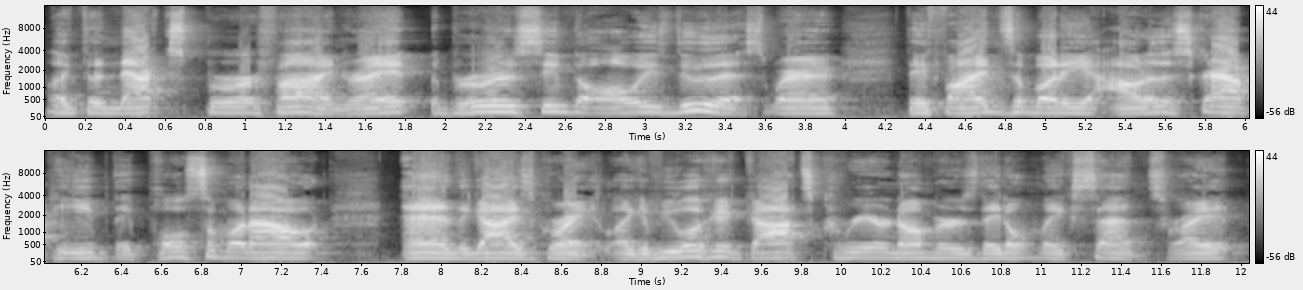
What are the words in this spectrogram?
like the next Brewer find, right? The Brewers seem to always do this where they find somebody out of the scrap heap, they pull someone out, and the guy's great. Like if you look at Gott's career numbers, they don't make sense, right?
